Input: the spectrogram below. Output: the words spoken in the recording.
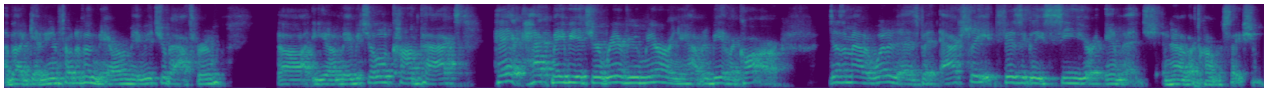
about getting in front of a mirror maybe it's your bathroom uh, you know maybe it's your little compact. Heck heck maybe it's your rear view mirror and you happen to be in the car. Doesn't matter what it is but actually physically see your image and have that conversation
